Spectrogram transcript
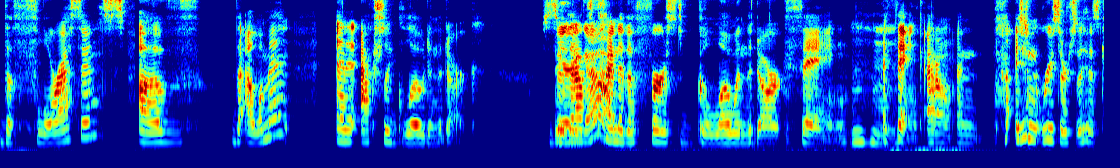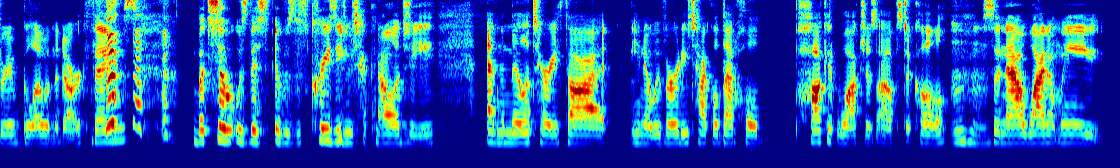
the fluorescence of the element, and it actually glowed in the dark. So There that's kind of the first glow in the dark thing. Mm-hmm. I think I don't, and I didn't research the history of glow in the dark things, but so it was this, it was this crazy new technology, and the military thought, you know, we've already tackled that whole pocket watches obstacle, Mm-hmm. so now why don't we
